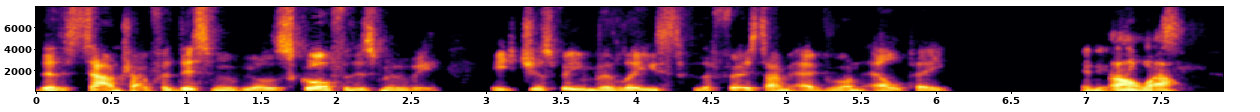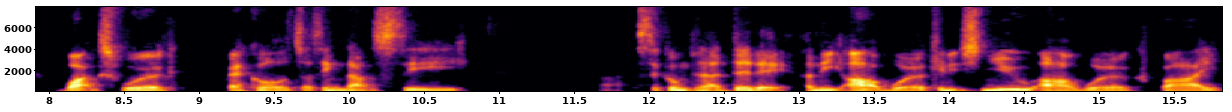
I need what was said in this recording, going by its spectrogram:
the soundtrack for this movie or the score for this movie, it's just been released for the first time ever on LP. And I Oh, wow. Waxwork Records. I think that's the that's the company that did it. And the artwork, and it's new artwork by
